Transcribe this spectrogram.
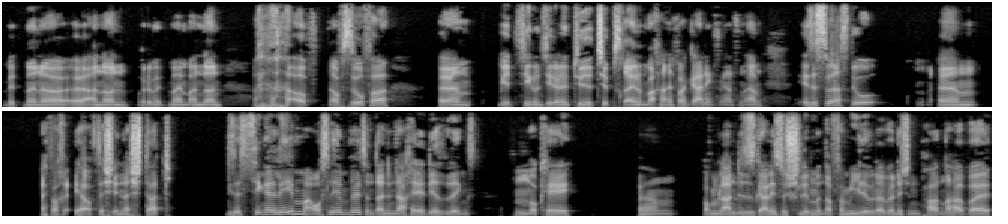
mit meiner äh, anderen oder mit meinem anderen auf, aufs Sofa. Ähm, wir ziehen uns jeder eine Tüte Chips rein und machen einfach gar nichts den ganzen Abend. Es ist so, dass du ähm, einfach eher auf der, in der Stadt dieses Single-Leben ausleben willst und dann nachher dir so denkst, hm, okay, ähm, auf dem Land ist es gar nicht so schlimm mit einer Familie oder wenn ich einen Partner habe, weil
